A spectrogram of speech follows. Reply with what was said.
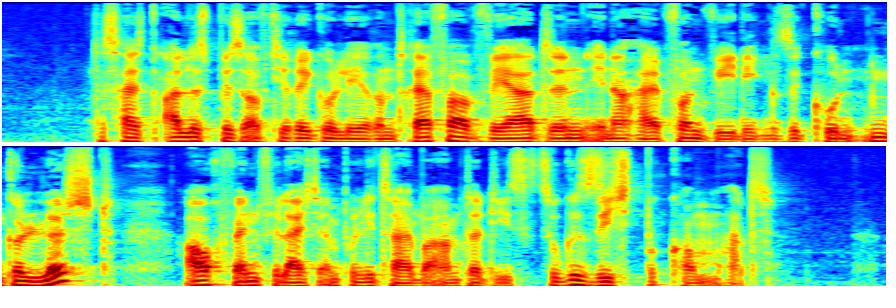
Das heißt, alles bis auf die regulären Treffer werden innerhalb von wenigen Sekunden gelöscht, auch wenn vielleicht ein Polizeibeamter dies zu Gesicht bekommen hat.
